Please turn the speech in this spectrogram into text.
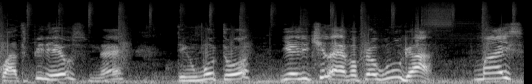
quatro pneus, né? Tem um motor e ele te leva para algum lugar. Mas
